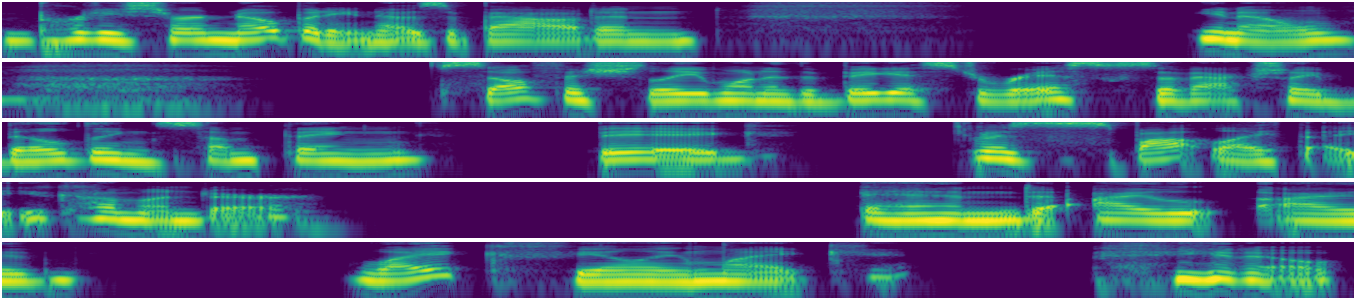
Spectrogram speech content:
I'm pretty sure nobody knows about. And, you know, selfishly, one of the biggest risks of actually building something big is the spotlight that you come under. And I, I like feeling like, you know,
